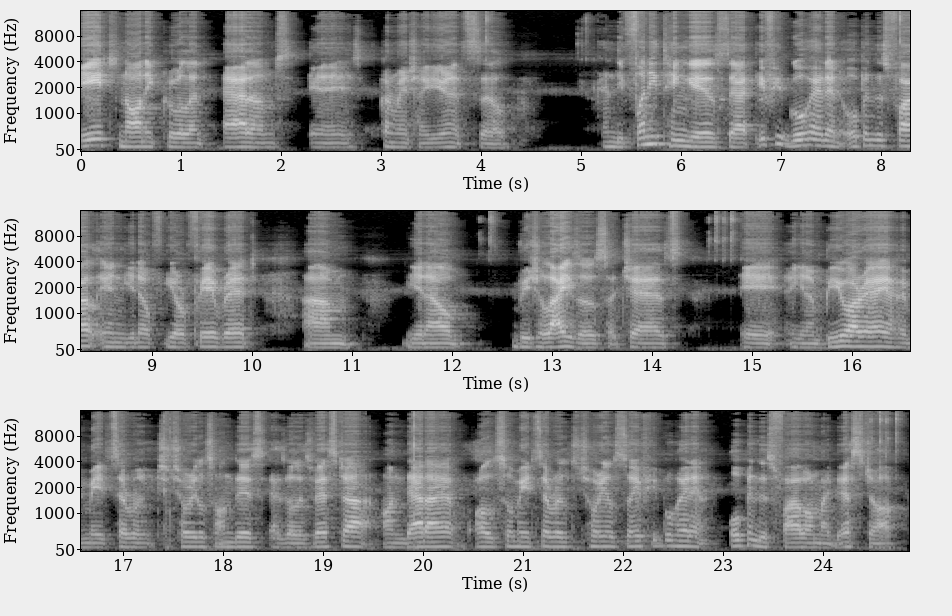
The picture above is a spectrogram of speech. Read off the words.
eight non-equivalent atoms in conventional unit cell. And the funny thing is that if you go ahead and open this file in you know your favorite um, you know visualizers such as a you know BURA I have made several tutorials on this as well as Vesta. On that I have also made several tutorials. So if you go ahead and open this file on my desktop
